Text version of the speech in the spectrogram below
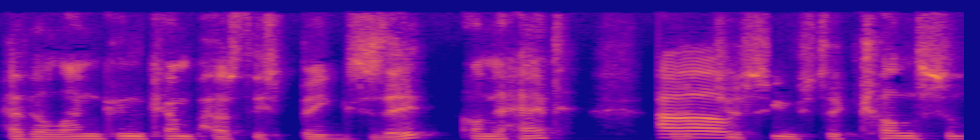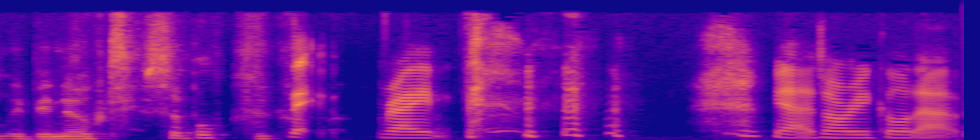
Heather Langenkamp has this big zit on the head. Oh. It just seems to constantly be noticeable. Right. yeah, I don't recall that.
